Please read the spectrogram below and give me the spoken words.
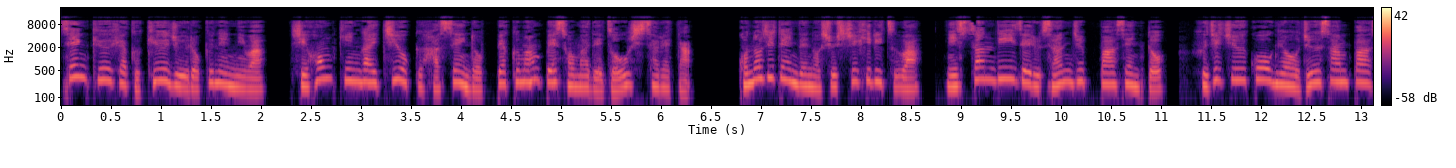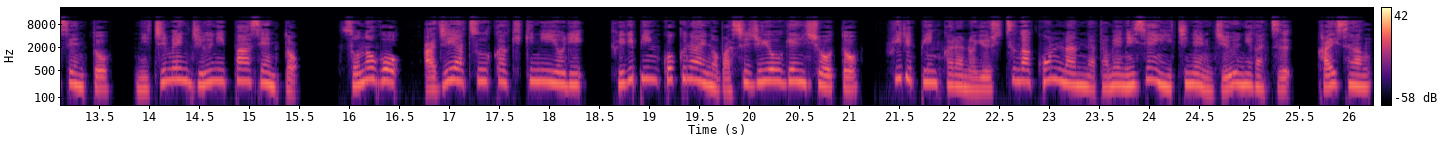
1996年には資本金が1億8600万ペソまで増資された。この時点での出資比率は日産ディーゼル30%、富士重工業13%、日面12%。その後、アジア通貨危機により、フィリピン国内のバス需要減少と、フィリピンからの輸出が困難なため2001年12月、解散。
